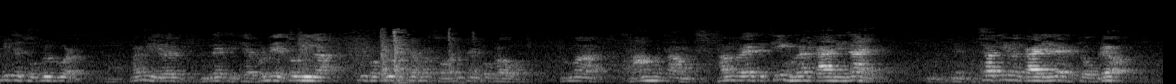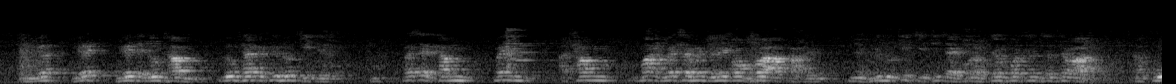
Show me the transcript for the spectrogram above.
มิแต่สุขล้วนไม่มีอะไรในจิตใจเพราะนี่ตรงนี้ละที่พระพุทธเจ้ามาสอนให้พวกเรามาถามาทำทำอะไรจะทิ้งร่างกายนี้ได้ถ้าทิ้งร่างกายนี้ได้จบแล้วเหลือเหลือเหลือแต่ดวงธรรมดวงธรรมก็คือดวงจิตไม่ใช่ทำไม่ทำ มากไม่ใช่มันอยู่ในท้องฟ้าอากาศเนี่ยไม่ดูที่จิตที่ใจของเราเจ้าพ่อท่านสันว่ากุ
